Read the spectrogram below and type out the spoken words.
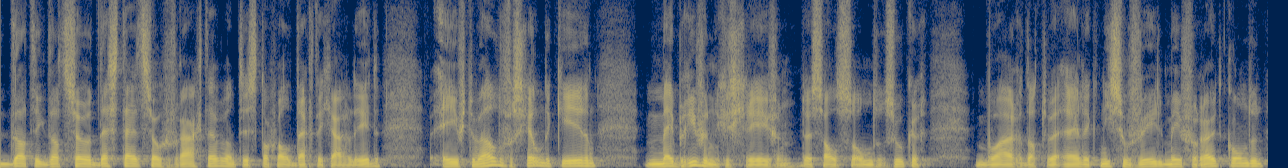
dat ik dat zo destijds zou gevraagd hebben, want het is toch wel dertig jaar geleden. Hij heeft wel verschillende keren mij brieven geschreven, dus als onderzoeker, waar dat we eigenlijk niet zoveel mee vooruit konden,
